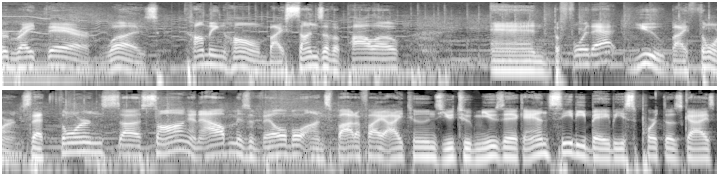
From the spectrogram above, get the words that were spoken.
Heard right there was Coming Home by Sons of Apollo. And before that, You by Thorns. That Thorns uh, song and album is available on Spotify, iTunes, YouTube Music, and CD Baby. Support those guys.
